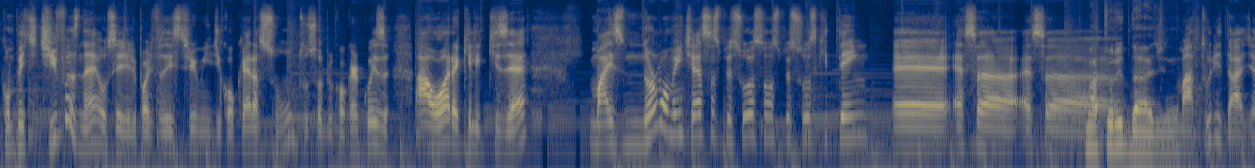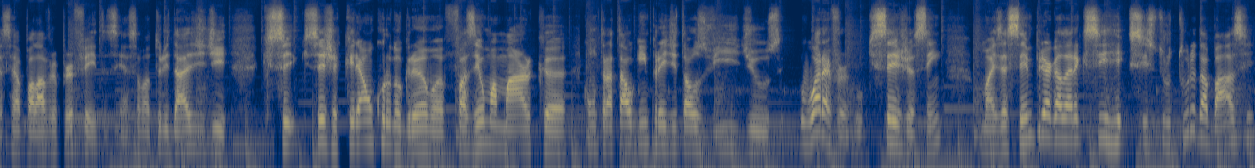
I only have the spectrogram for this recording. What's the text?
competitivas, né? Ou seja, ele pode fazer streaming de qualquer assunto, sobre qualquer coisa, a hora que ele quiser. Mas normalmente essas pessoas são as pessoas que têm é, essa, essa. Maturidade, né? Maturidade, essa é a palavra perfeita, assim. Essa maturidade de que, se, que seja criar um cronograma, fazer uma marca, contratar alguém para editar os vídeos, whatever, o que seja, assim. Mas é sempre a galera que se, que se estrutura da base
